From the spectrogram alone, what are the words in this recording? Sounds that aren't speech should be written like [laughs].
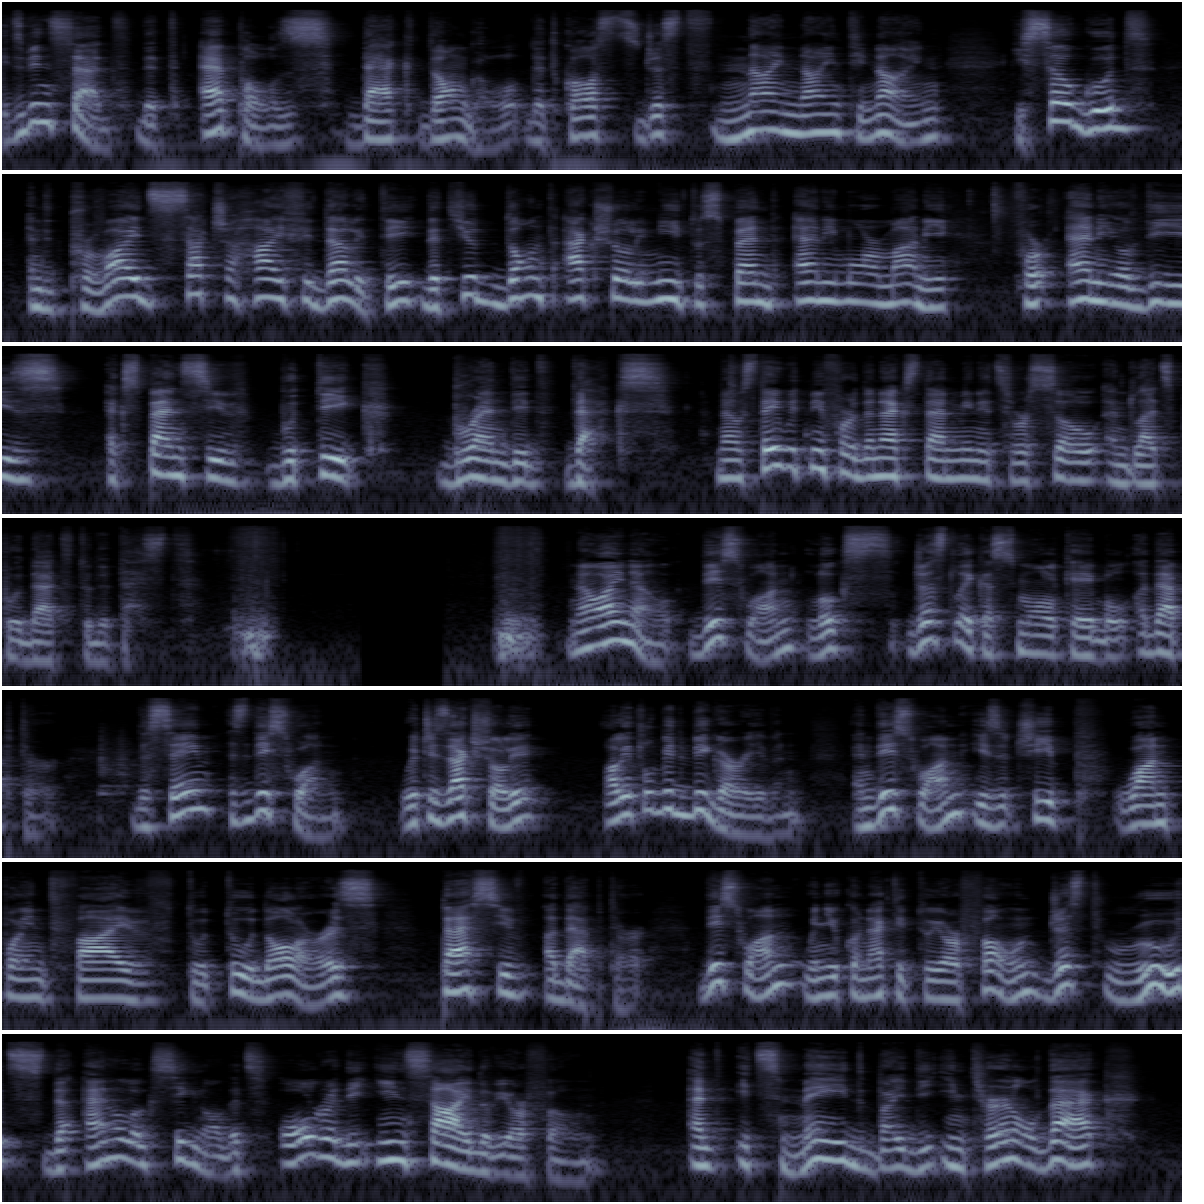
It's been said that Apple's DAC dongle that costs just $9.99 is so good and it provides such a high fidelity that you don't actually need to spend any more money for any of these expensive boutique branded DACs. Now stay with me for the next 10 minutes or so and let's put that to the test. Now I know, this one looks just like a small cable adapter, the same as this one, which is actually a little bit bigger even. And this one is a cheap 1.5 to 2 dollars passive adapter. This one, when you connect it to your phone, just routes the analog signal that's already inside of your phone. And it's made by the internal DAC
